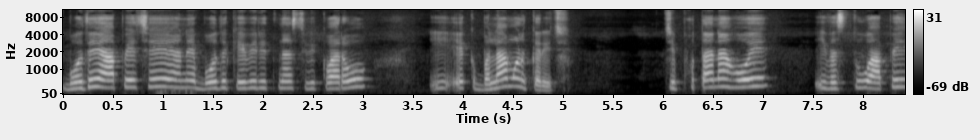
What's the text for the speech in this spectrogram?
બોધે આપે છે અને બોધ કેવી રીતના સ્વીકારવો એ એક ભલામણ કરે છે. જે પોતાના હોય એ વસ્તુ આપે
